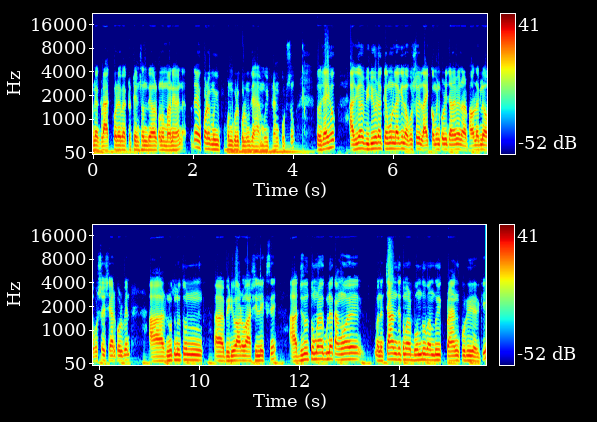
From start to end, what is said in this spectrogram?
অনেক রাগ করে বা একটা টেনশন দেওয়ার কোনো মানে হয় না। তো যাই হোক পরে মুই ফোন করে করলাম যে হ্যাঁ মুই প্র্যাঙ্ক করছ তো যাই হোক আজকের ভিডিওটা কেমন লাগিল অবশ্যই লাইক কমেন্ট করে জানাবেন, আর ভালো লাগলে অবশ্যই শেয়ার করবেন। আর নতুন নতুন ভিডিও আরও আসি লিখছে আর যদি তোমরা এগুলো কাঙয় মানে চান যে তোমার বন্ধু বান্ধবী প্র্যাঙ্ক করি আর কি,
